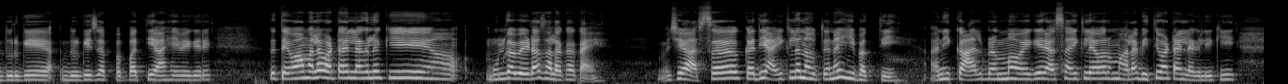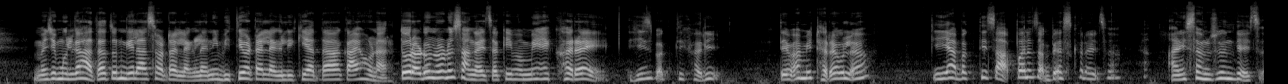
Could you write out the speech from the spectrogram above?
दुर्गे दुर्गेचा पती आहे वगैरे तर तेव्हा मला वाटायला लागलं की मुलगा वेडा झाला का काय? म्हणजे असं कधी ऐकलं नव्हतं ना ही भक्ती. आणि काल ब्रह्म वगैरे असं ऐकल्यावर मला भीती वाटायला लागली की म्हणजे मुलगा हातातून गेला असं वाटायला लागलं आणि भीती वाटायला लागली की आता काय होणार? तो रडून रडून सांगायचा की मम्मी हे खरं आहे. हीच भक्ती खरी. तेव्हा मी ठरवलं की या भक्तीचा आपणच अभ्यास करायचा. आणि समजून घ्यायचं.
